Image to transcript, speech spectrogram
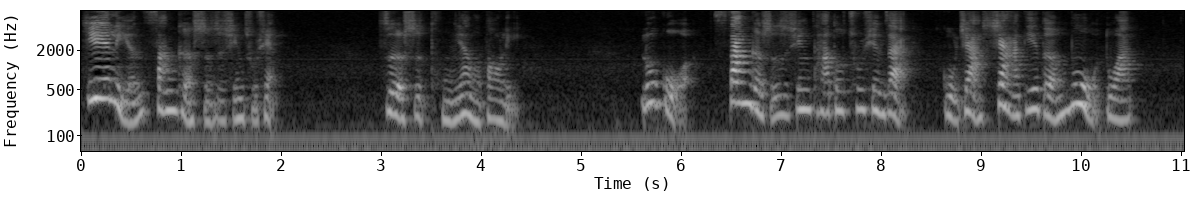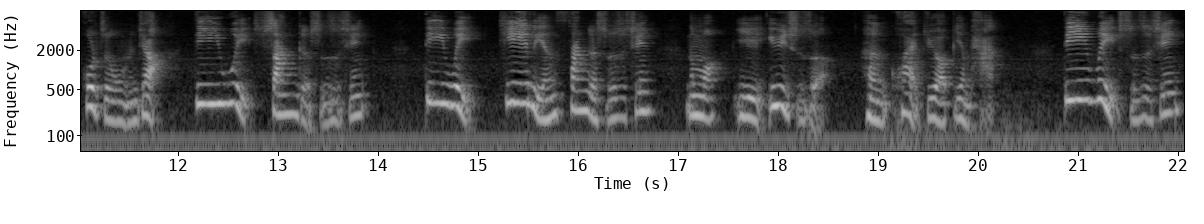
接连三个十字星出现，这是同样的道理。如果三个十字星它都出现在股价下跌的末端，或者我们叫低位三个十字星，低位接连三个十字星，那么也预示着。很快就要变盘，低位十字星，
